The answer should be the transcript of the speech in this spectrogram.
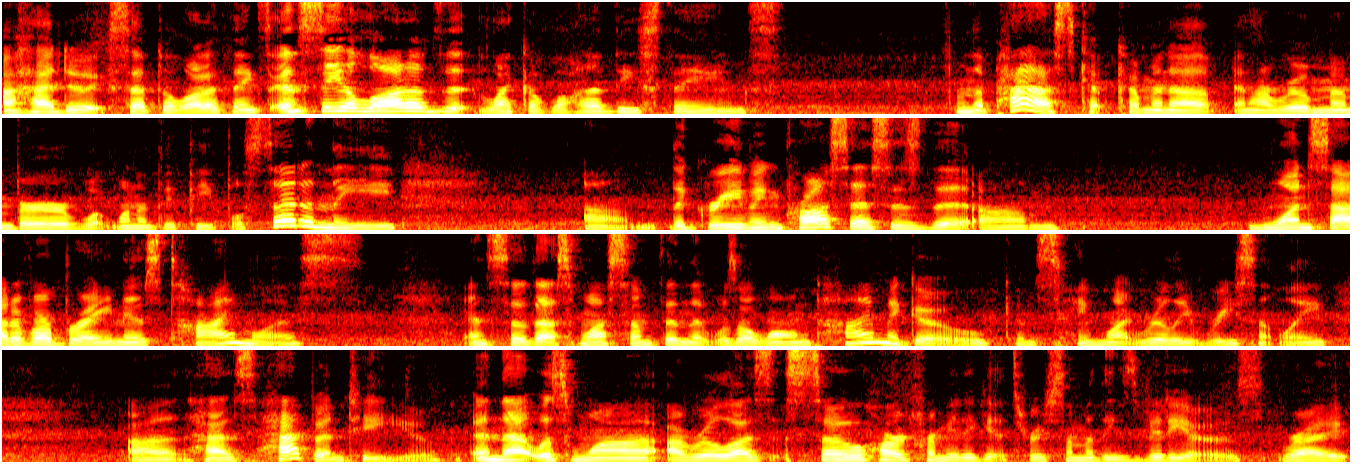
I had to accept a lot of things and see a lot of the like a lot of these things from the past kept coming up and I remember what one of the people said in the um, the grieving process is that um, one side of our brain is timeless and so that's why something that was a long time ago can seem like really recently uh, has happened to you. And that was why I realized it's so hard for me to get through some of these videos, right?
